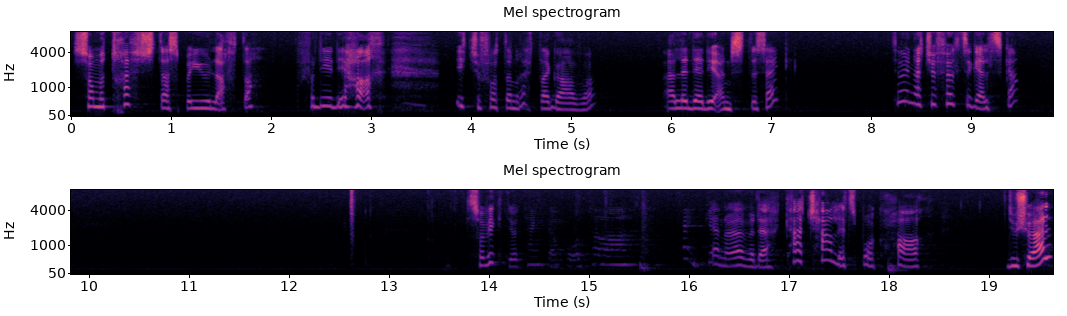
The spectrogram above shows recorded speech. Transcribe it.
Som må trøstes på julaften fordi de har ikke fått den rette gava eller det de ønsket seg. Så har de ikke følt seg elska. Så viktig å tenke på. Ta, tenk gjerne over det. Hva kjærlighetsspråk har du sjøl,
